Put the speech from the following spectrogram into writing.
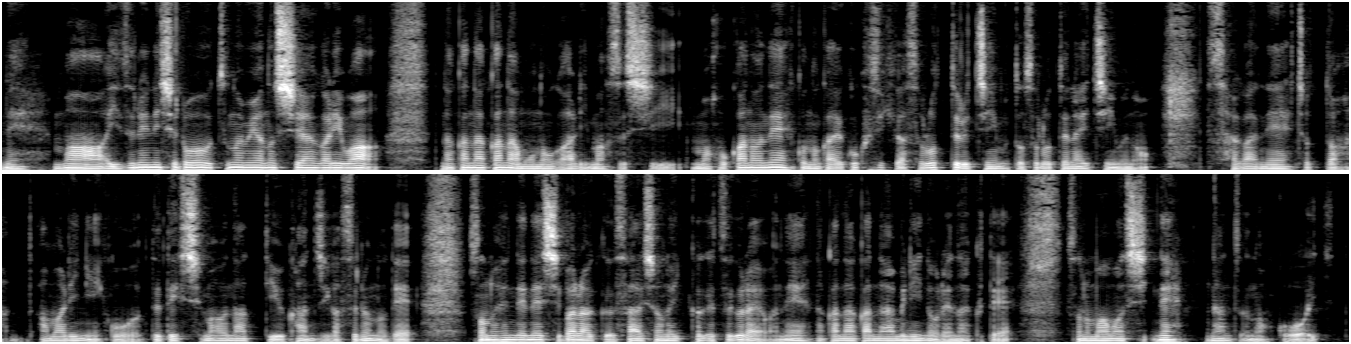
ね、まあ、いずれにしろ宇都宮の仕上がりは、なかなかなものがありますし、まあ他のね、この外国籍が揃ってるチームと揃ってないチームの差がね、ねちょっとあまりにこう出てしまうなっていう感じがするので、その辺でね、しばらく最初の1ヶ月ぐらいはね、なかなか波に乗れなくて、そのままし、ね、なんつうの、こう、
